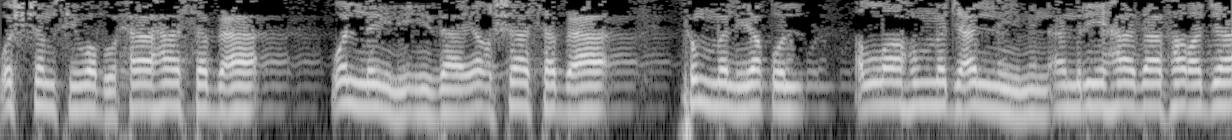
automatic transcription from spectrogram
والشمس وضحاها سبعا والليل إذا يغشى سبعا ثم ليقل اللهم اجعل لي من أمري هذا فرجا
